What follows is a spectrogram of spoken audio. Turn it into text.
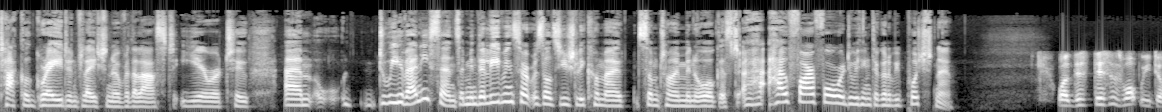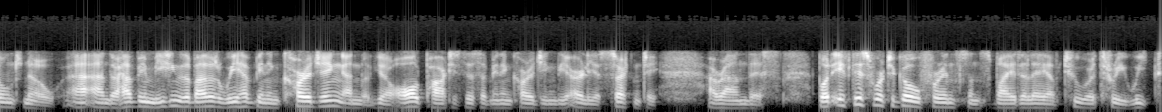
tackle grade inflation over the last year or two. Um, do we have any sense? I mean, the Leaving Cert results usually come out sometime in August. How far forward do we think they're going to be pushed now? Well, this this is what we don't know, uh, and there have been meetings about it. We have been encouraging, and you know, all parties this have been encouraging the earliest certainty around this. But if this were to go, for instance, by a delay of two or three weeks,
